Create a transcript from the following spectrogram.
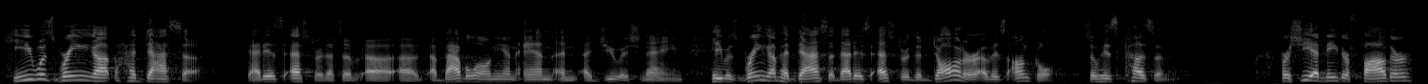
he was bringing up Hadassah. That is Esther. That's a, a, a Babylonian and an, a Jewish name. He was bringing up Hadassah. That is Esther, the daughter of his uncle, so his cousin. For she had neither father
